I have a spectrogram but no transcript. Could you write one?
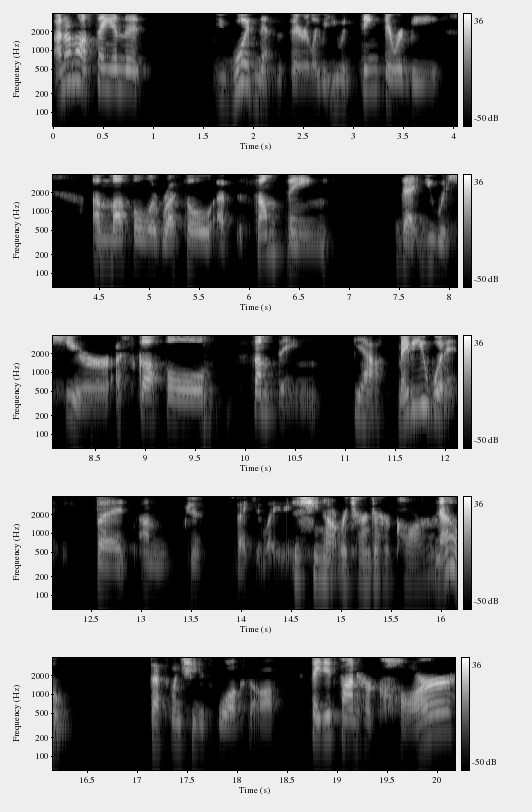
and I'm not saying that you would necessarily, but you would think there would be a muffle, a rustle, a something that you would hear, a scuffle, something. Yeah. Maybe you wouldn't, but I'm just speculating. Does she not return to her car? No. That's when she just walks off. They did find her car,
